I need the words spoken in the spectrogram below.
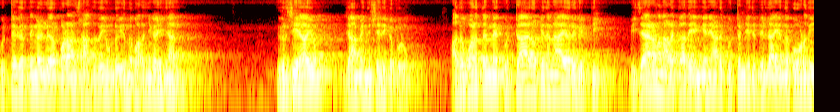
കുറ്റകൃത്യങ്ങളിൽ ഏർപ്പെടാൻ സാധ്യതയുണ്ട് എന്ന് പറഞ്ഞു കഴിഞ്ഞാൽ തീർച്ചയായും ജാമ്യം നിഷേധിക്കപ്പെടും. അതുപോലെ തന്നെ കുറ്റാരോപിതനായ ഒരു വ്യക്തി വിചാരണ നടക്കാതെ എങ്ങനെയാണ് കുറ്റം ചെയ്തിട്ടില്ല എന്ന് കോടതി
